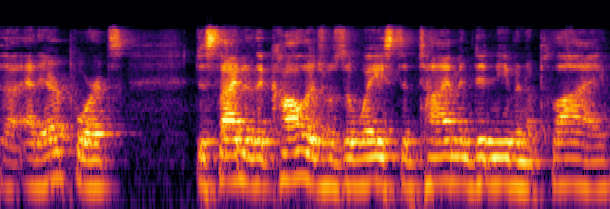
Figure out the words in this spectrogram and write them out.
uh, at airports, decided that college was a waste of time and didn't even apply.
